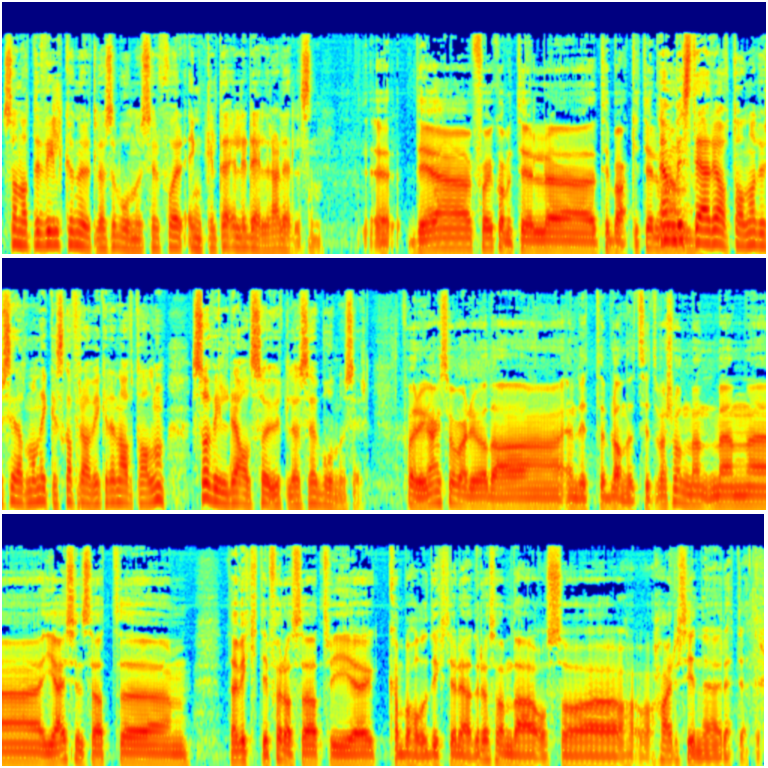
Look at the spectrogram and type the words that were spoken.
Sånn at det vil kunne utløse bonuser for enkelte eller deler av ledelsen? Eh, det får vi komme til, eh, tilbake til. Men... Ja, men hvis det er i avtalen, og du sier at man ikke skal fravike den avtalen, så vil det altså utløse bonuser? Forrige gang så var det jo da en litt blandet situasjon, men, men eh, jeg syns at det er viktig for oss at vi kan beholde dyktige ledere som da også har sine rettigheter.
